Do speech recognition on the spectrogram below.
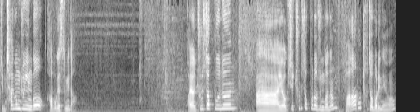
지금 착용 중인 거 가보겠습니다 과연 출석부는 아 역시 출석부로 준 거는 바로 터져버리네요.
